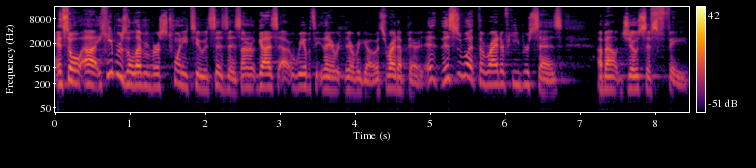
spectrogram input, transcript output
And so, uh, Hebrews 11, verse 22, it says this. I don't know, guys, are we able to? There, there we go. It's right up there. This is what the writer of Hebrews says about Joseph's faith.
